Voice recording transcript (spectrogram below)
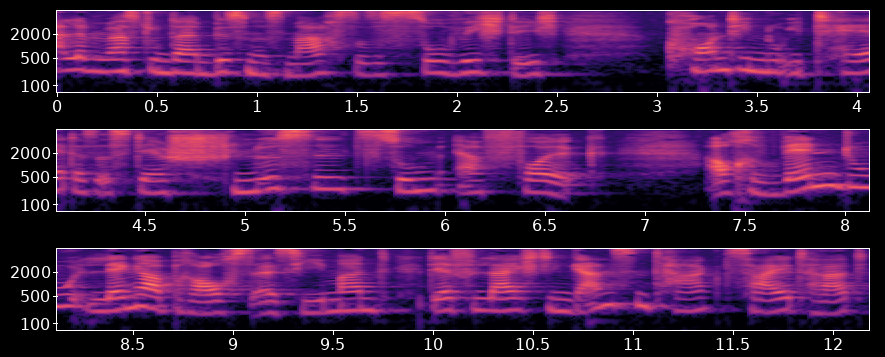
allem, was du in deinem Business machst, das ist so wichtig, Kontinuität, das ist der Schlüssel zum Erfolg. Auch wenn du länger brauchst als jemand, der vielleicht den ganzen Tag Zeit hat,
